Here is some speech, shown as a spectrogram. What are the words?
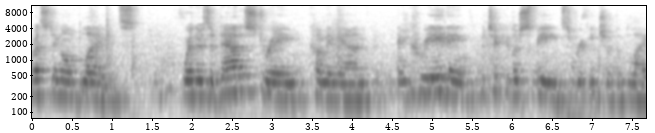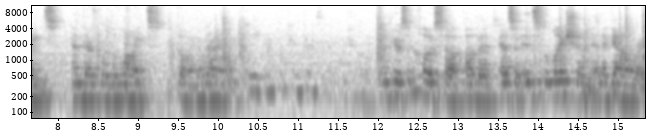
resting on blades, where there's a data stream coming in and creating particular speeds for each of the blades, and therefore the lights going around. And here's a close-up of it as an installation in a gallery.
